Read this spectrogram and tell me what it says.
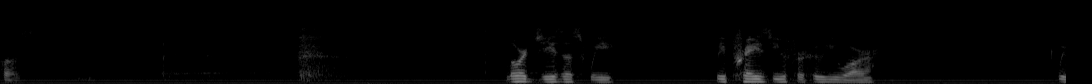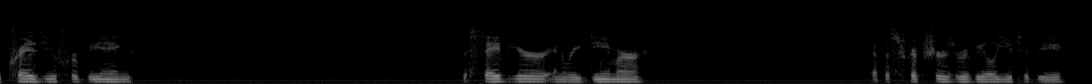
close. Lord Jesus, we, we praise you for who you are. We praise you for being the Savior and Redeemer that the Scriptures reveal you to be.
